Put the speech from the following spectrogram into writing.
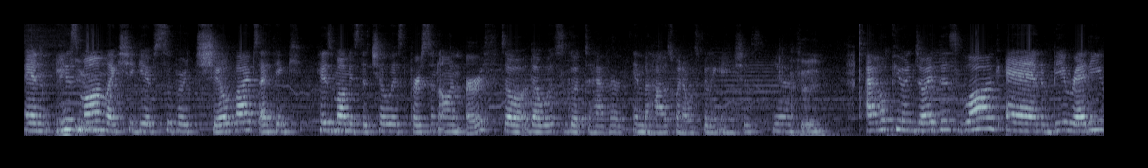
And Thank his you. mom, like, she gives super chill vibes. I think his mom is the chillest person on earth. So that was good to have her in the house when I was feeling anxious. Yeah. I feel you. I hope you enjoyed this vlog and be ready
